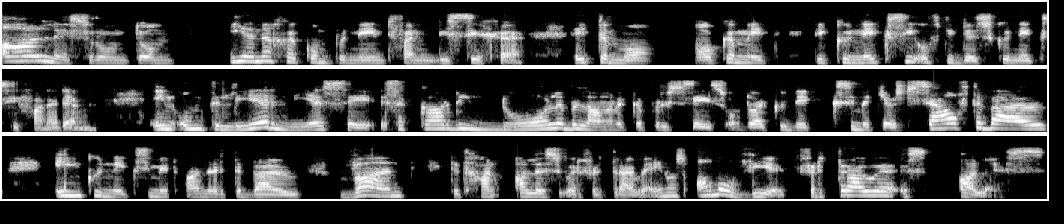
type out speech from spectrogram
Alles rondom enige komponent van die siege het te maak maak met die koneksie of die diskonneksie van 'n ding. En om te leer nee sê is 'n kardinale belangrike proses om daai koneksie met jouself te bou en koneksie met ander te bou, want dit gaan alles oor vertroue. En ons almal weet, vertroue is alles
